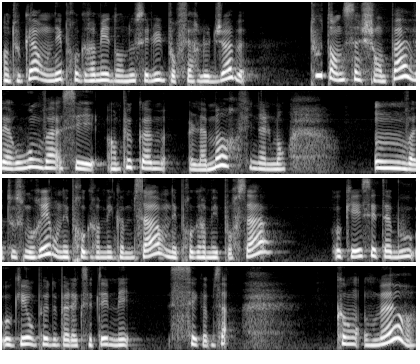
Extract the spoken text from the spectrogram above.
En tout cas, on est programmé dans nos cellules pour faire le job tout en ne sachant pas vers où on va. C'est un peu comme la mort finalement. On va tous mourir, on est programmé comme ça, on est programmé pour ça. Ok, c'est tabou, ok, on peut ne pas l'accepter, mais c'est comme ça. Quand on meurt,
